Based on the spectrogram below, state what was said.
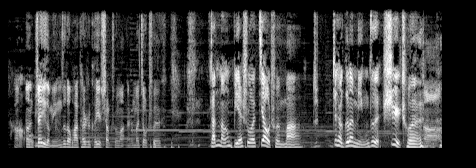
好，嗯，这个名字的话，它是可以上春晚的，什么？叫春。咱能别说叫春吗？这这首歌的名字是春。啊。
